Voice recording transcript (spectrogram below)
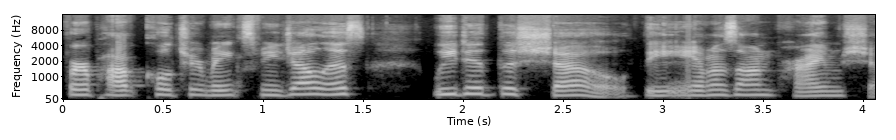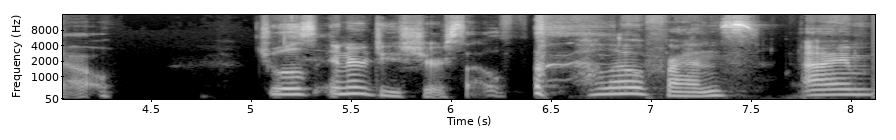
for Pop Culture Makes Me Jealous, we did the show, the Amazon Prime show. Jules, introduce yourself. Hello, friends. I'm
